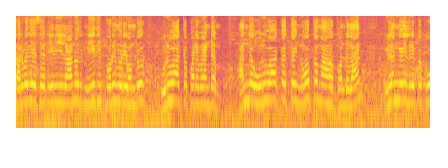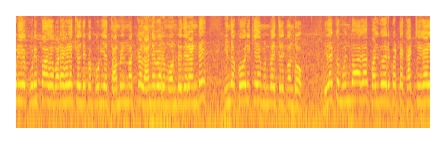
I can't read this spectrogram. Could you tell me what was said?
சர்வதேச ரீதியிலான ஒரு நீதி பொறிமுறை ஒன்று உருவாக்கப்பட வேண்டும். அந்த உருவாக்கத்தை நோக்கமாக கொண்டுதான் இலங்கையில் இருக்கக்கூடிய குறிப்பாக வடகிழக்கில் இருக்கக்கூடிய தமிழ் மக்கள் அனைவரும் ஒன்று திரண்டு இந்த கோரிக்கையை முன்வைத்திருக்கின்றோம் இதற்கு முன்பாக பல்வேறுபட்ட கட்சிகள்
